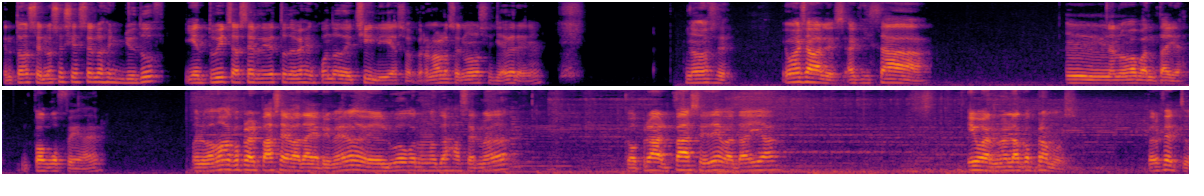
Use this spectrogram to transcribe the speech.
Entonces, no sé si hacerlos en YouTube y en Twitch hacer directos de vez en cuando de Chile y eso. Pero no lo sé, no lo sé, ya veré, ¿eh? No lo sé. Y bueno chavales, aquí está mm, la nueva pantalla, un poco fea, ¿eh? Bueno, vamos a comprar pase de batalla primero, luego no nos deja hacer nada. Comprar pase de batalla. Y bueno, nos la compramos. Perfecto.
